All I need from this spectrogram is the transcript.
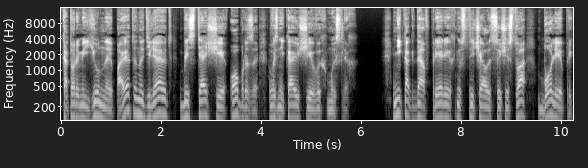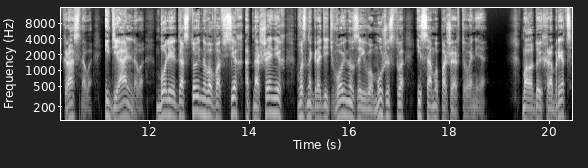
которыми юные поэты наделяют блестящие образы, возникающие в их мыслях. Никогда в прериях не встречалось существа более прекрасного, идеального, более достойного во всех отношениях вознаградить воина за его мужество и самопожертвование. Молодой храбрец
